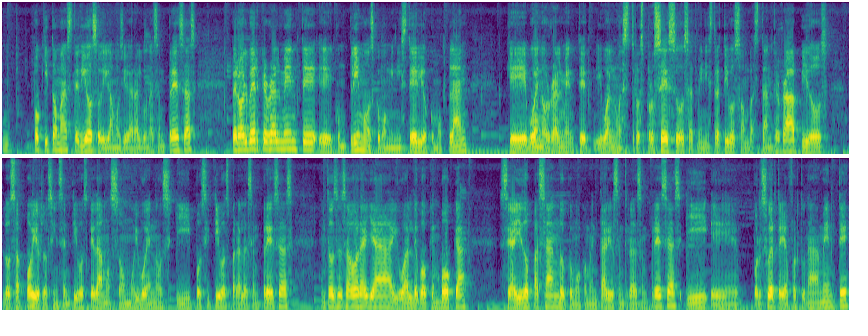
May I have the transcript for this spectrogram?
un poquito más tedioso, digamos, llegar a algunas empresas, pero al ver que realmente eh, cumplimos como ministerio, como plan, que bueno, realmente igual nuestros procesos administrativos son bastante rápidos, los apoyos, los incentivos que damos son muy buenos y positivos para las empresas, entonces ahora ya igual de boca en boca se ha ido pasando como comentarios entre las empresas y eh, por suerte y afortunadamente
